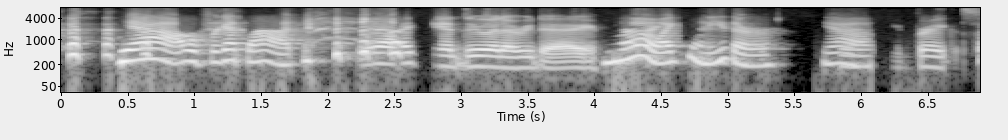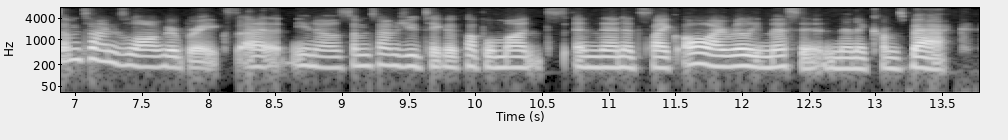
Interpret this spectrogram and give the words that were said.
yeah. Oh, forget that. yeah, I can't do it every day. No, I can't either. Yeah. Break. Sometimes longer breaks. I, you know, sometimes you take a couple months and then it's like, oh, I really miss it. And then it comes back.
